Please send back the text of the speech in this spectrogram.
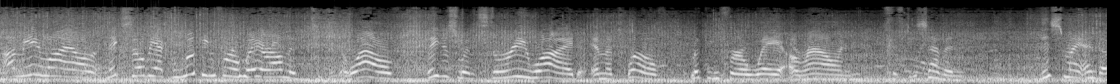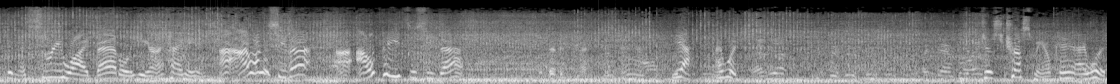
Uh, meanwhile, Nick Sobiak looking for a way around the 12. They just went three wide, and the 12 looking for a way around 57. This might end up in a three wide battle here. I mean, I, I want to see that. I, I'll pay to see that. Yeah, I would. Just trust me, okay? I would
